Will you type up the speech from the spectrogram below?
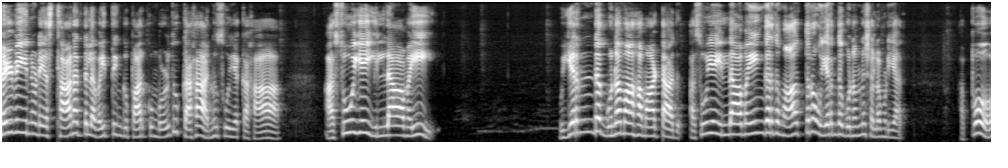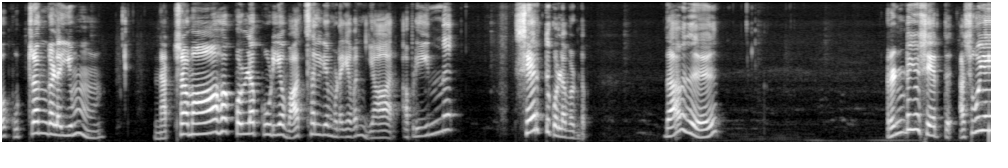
கேள்வியினுடைய ஸ்தானத்தில் வைத்து இங்கு பார்க்கும் பொழுது கஹ அனுசூய கஹா அசூயை இல்லாமை உயர்ந்த குணமாக மாட்டாது. அசூயை இல்லாமைங்கிறது மாத்திரம் உயர்ந்த குணம்னு சொல்ல முடியாது. அப்போது குற்றங்களையும் நற்றமாக கொள்ளக்கூடிய வாத்சல்யம் உடையவன் யார் அப்படின்னு சேர்த்து கொள்ள வேண்டும். அதாவது ரெண்டையும் சேர்த்து அசூயை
